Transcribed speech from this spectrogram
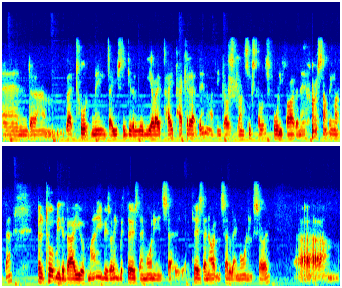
and um, that taught me. They used to give a little yellow pay packet out then. I think I was dollars forty-five an hour or something like that. But it taught me the value of money because I think with Thursday morning and Saturday, Thursday night and Saturday morning, sorry, um,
